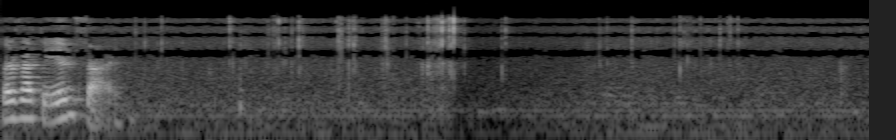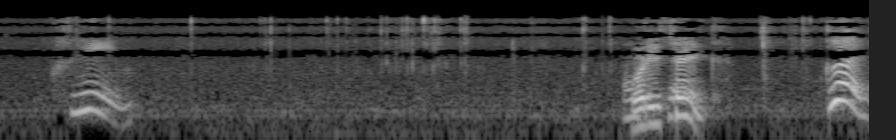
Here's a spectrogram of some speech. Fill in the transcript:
What about the inside? What do you think? Good.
